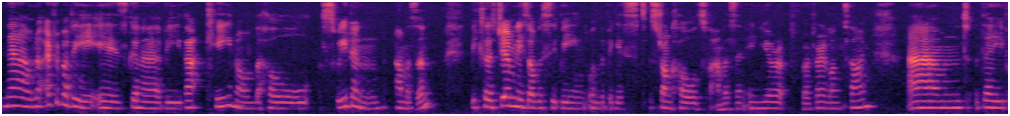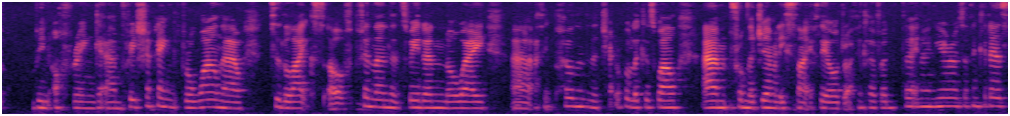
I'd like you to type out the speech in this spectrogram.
Now, not everybody is going to be that keen on the whole Sweden Amazon because Germany's obviously been one of the biggest strongholds for Amazon in Europe for a very long time. And they've been offering um, free shipping for a while now to the likes of Finland and Sweden, Norway, uh, I think Poland and the Czech Republic as well, um, from the Germany site if they order, I think over 39 euros, I think it is.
